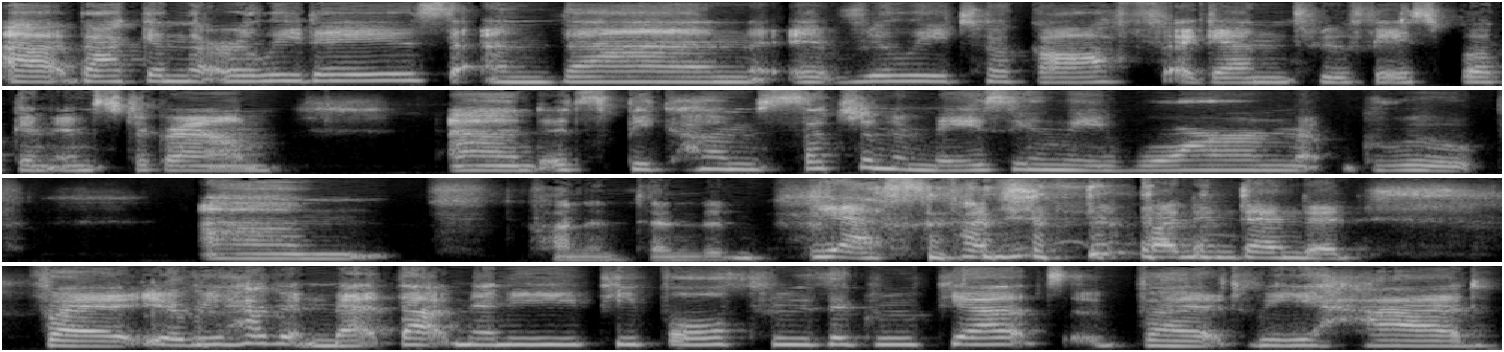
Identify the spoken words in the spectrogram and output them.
uh, back in the early days. And then it really took off again through Facebook and Instagram. And it's become such an amazingly warm group. Um, pun intended. Yes, pun, pun intended. But you know, we haven't met that many people through the group yet, but we had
